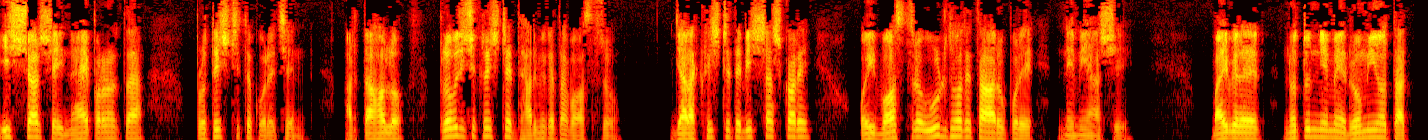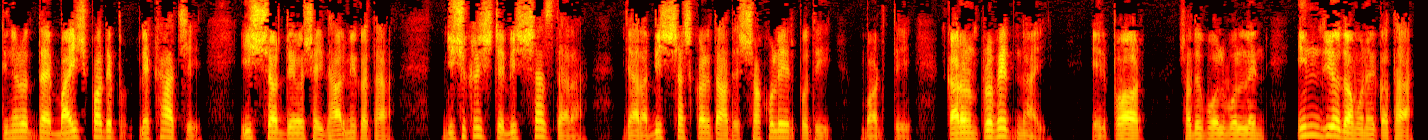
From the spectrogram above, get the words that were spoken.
ঈশ্বর সেই ন্যায়পরণতা প্রতিষ্ঠিত করেছেন। আর তা হল প্রভু যীশু খ্রিস্টের ধার্মিকতা বস্ত্র। যারা খ্রিস্টেতে বিশ্বাস করে, ওই বস্ত্র ঊর্ধ্ব হতে তার উপরে নেমে আসে। বাইবেলের নতুন নিয়মে রোমিও তার তিনের অধ্যায় বাইশ পদে লেখা আছে, ঈশ্বর দেহ সেই ধার্মিকতা, যীশুখ্রিস্টে বিশ্বাস দ্বারা। যারা বিশ্বাস করে তাদের সকলের প্রতি বর্তে, কারণ প্রভেদ নাই। এরপর সদুপোল বললেন, ইন্দ্রিয় দমনের কথা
